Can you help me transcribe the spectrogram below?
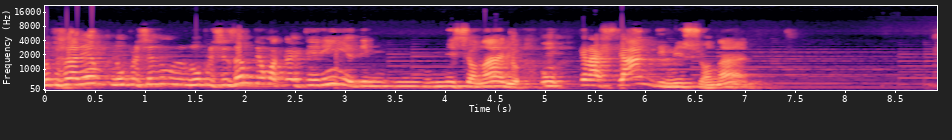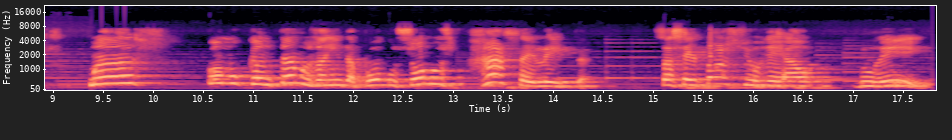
Não precisamos, não, precisamos, não precisamos ter uma carteirinha de missionário, um crachá de missionário. Mas, como cantamos ainda há pouco, somos raça eleita, sacerdócio real do Rei.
